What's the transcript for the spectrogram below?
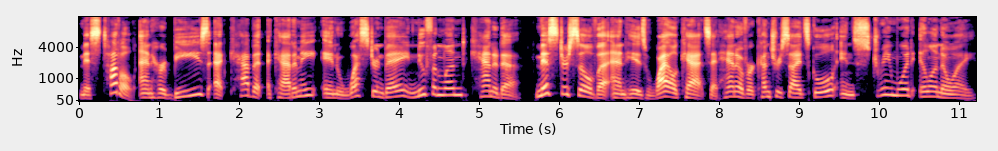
Miss Tuttle and her bees at Cabot Academy in Western Bay, Newfoundland, Canada. Mr. Silva and his Wildcats at Hanover Countryside School in Streamwood, Illinois.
